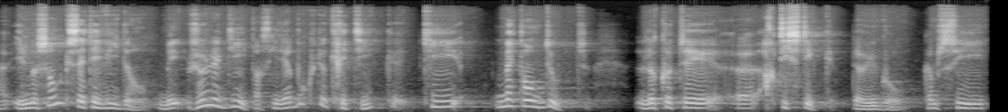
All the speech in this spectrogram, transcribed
Euh, il me semble que c'est évident, mais je le dis parce qu'il y a beaucoup de critiques qui mettent en doute le côté euh, artistique de Hugo, comme si,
